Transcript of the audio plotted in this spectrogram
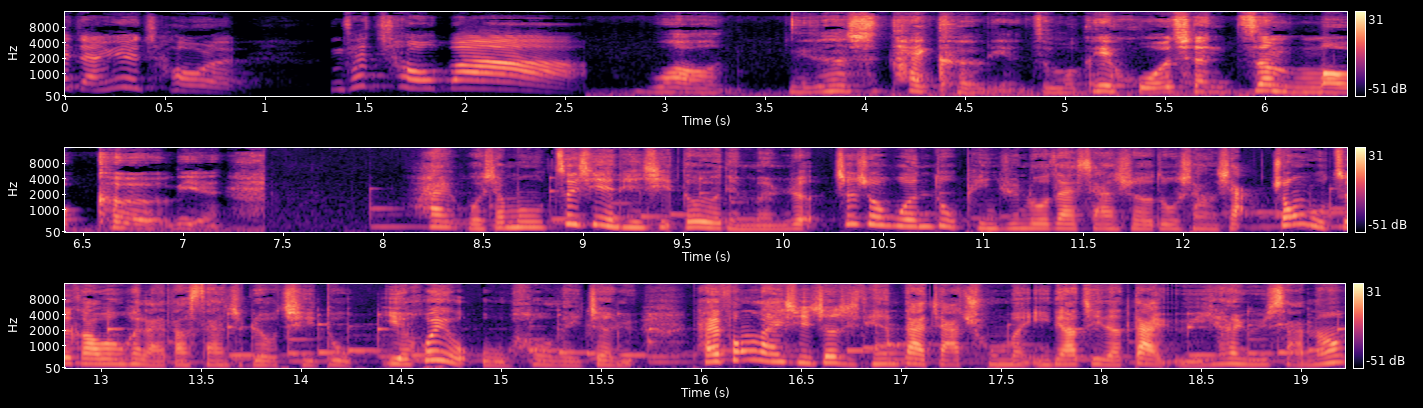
越长越丑了，你才丑吧？哇，你真的是太可怜，怎么可以活成这么可怜？嗨，我夏木。最近的天气都有点闷热，这周温度平均落在三十二度上下，中午最高温会来到三十六七度，也会有午后雷阵雨。台风来袭这几天，大家出门一定要记得带雨衣和雨伞哦。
